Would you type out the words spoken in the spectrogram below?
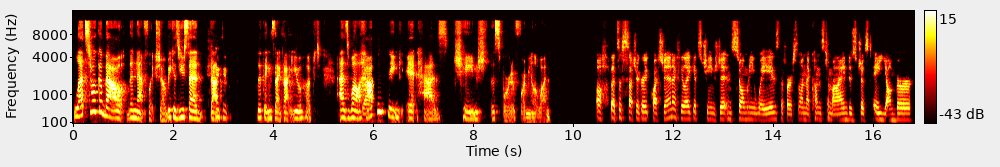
Let's talk about the Netflix show because you said that's the things that got you hooked as well. Yeah. How do you think it has changed the sport of Formula One? Oh, that's a, such a great question. I feel like it's changed it in so many ways. The first one that comes to mind is just a younger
